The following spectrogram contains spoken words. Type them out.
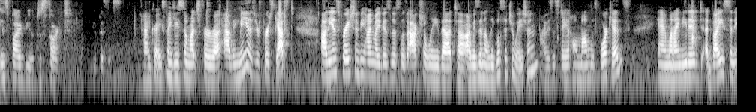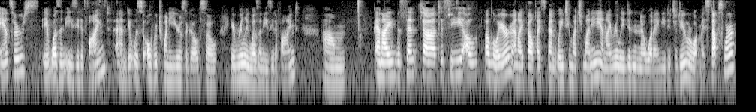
inspired you to start your business? Hi, Grace. Thank you so much for uh, having me as your first guest. Uh, the inspiration behind my business was actually that uh, I was in a legal situation. I was a stay at home mom with four kids. And when I needed advice and answers, it wasn't easy to find. And it was over 20 years ago, so it really wasn't easy to find. Um, and I was sent uh, to see a, a, lawyer, and I felt I spent way too much money, and I really didn't know what I needed to do or what my steps were.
